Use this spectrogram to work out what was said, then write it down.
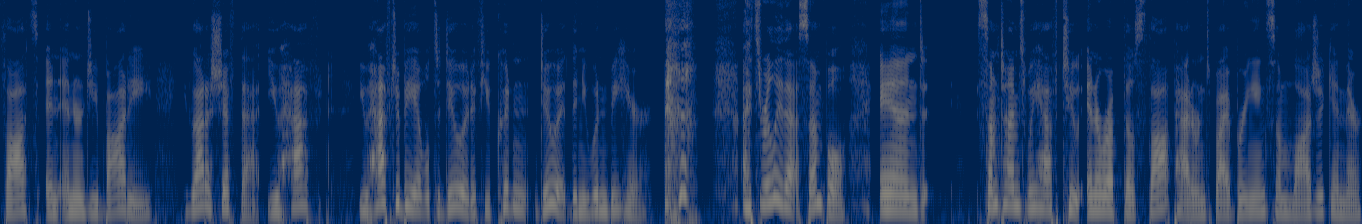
thoughts and energy body. You got to shift that. You have you have to be able to do it. If you couldn't do it, then you wouldn't be here. it's really that simple. And sometimes we have to interrupt those thought patterns by bringing some logic in there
